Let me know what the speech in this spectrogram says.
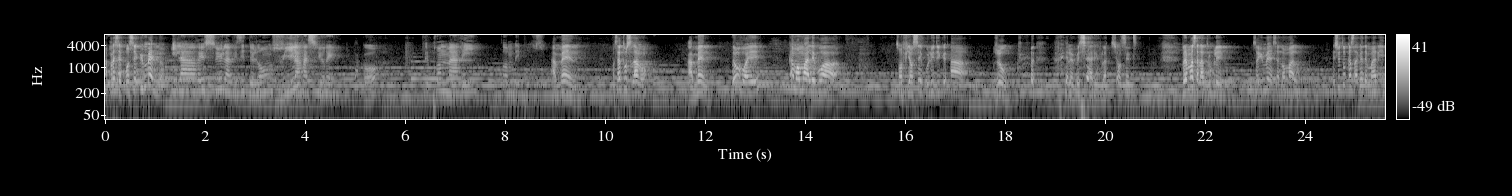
Après ces pensées humaines. Il a reçu la visite de l'ange. Oui. Il a rassuré. D'accord. De prendre Marie comme épouse. Amen. On sait tout cela, non? Amen. Donc, vous voyez, quand maman allait voir son fiancé pour lui dire que, ah, Jo, le Messie arrive là, je suis enceinte. Vraiment, ça l'a troublé. C'est humain, c'est normal. Et surtout quand ça vient de Marie,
